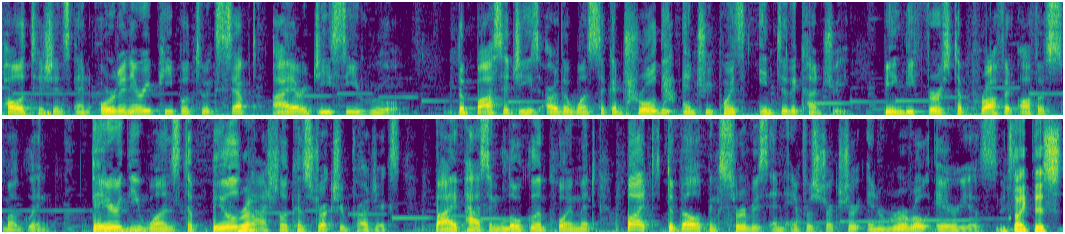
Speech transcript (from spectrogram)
politicians, and ordinary people to accept IRGC rule. The Basijis are the ones to control the entry points into the country, being the first to profit off of smuggling. They're the mm. ones to build national construction projects, bypassing local employment but developing service and infrastructure in rural areas. It's like this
